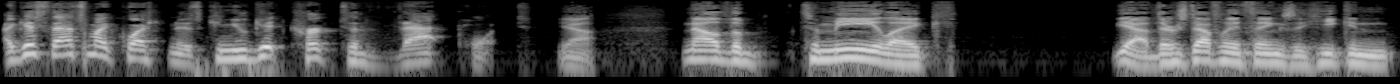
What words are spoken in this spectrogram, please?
I guess that's my question: is can you get Kirk to that point? Yeah. Now the to me like yeah, there's definitely things that he can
